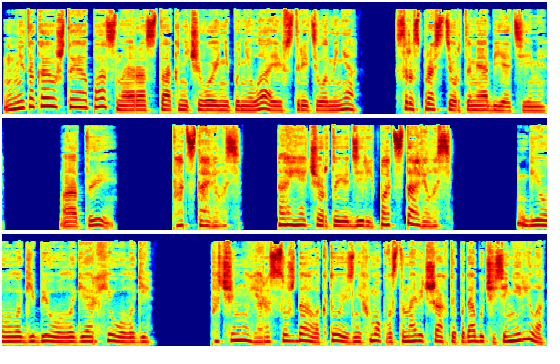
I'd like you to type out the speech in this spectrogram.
Не такая уж ты и опасная, раз так ничего и не поняла и встретила меня с распростертыми объятиями. А ты... Подставилась. А я, черт ее дери, подставилась. Геологи, биологи, археологи. Почему я рассуждала, кто из них мог восстановить шахты по добыче синерила,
